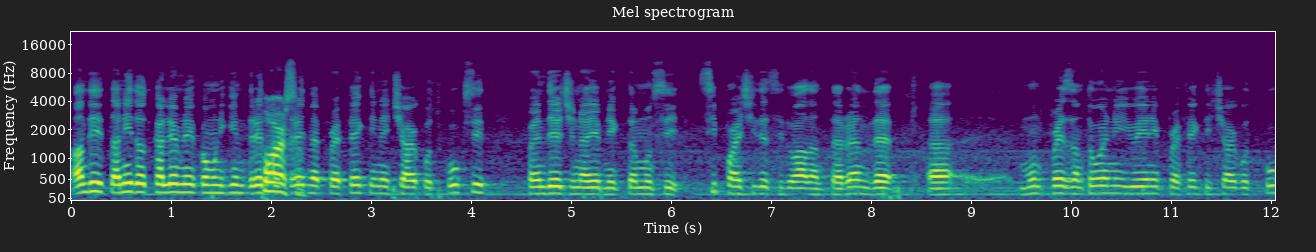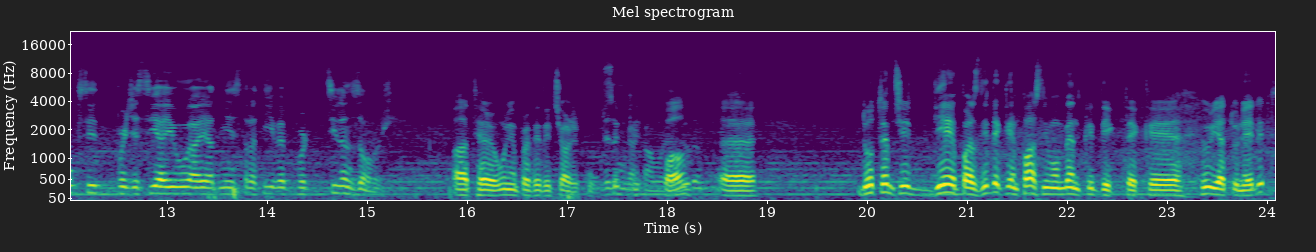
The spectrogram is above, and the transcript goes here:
Andi, tani do të kalojmë në një komunikim drejtpërdrejt me prefektin e qarkut të Kukësit. Faleminderit që na jepni këtë mundësi. Si paraqitet situata në terren dhe mund të prezantoheni, ju jeni prefekti i qarkut të Kukësit, përgjegjësia juaj administrative për cilën zonë është? Atëherë, unë jam prefekti i qarkut të Kukësit, po, dua të them që dje pasdite kem pas një moment kritik tek hyrja e tunelit,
